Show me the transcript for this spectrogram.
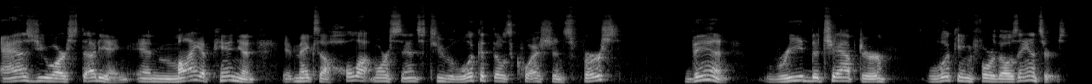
as you are studying. In my opinion, it makes a whole lot more sense to look at those questions first then read the chapter looking for those answers.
